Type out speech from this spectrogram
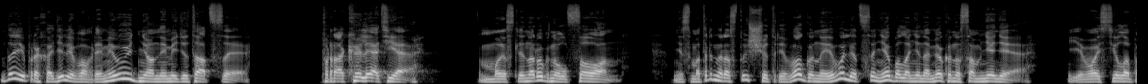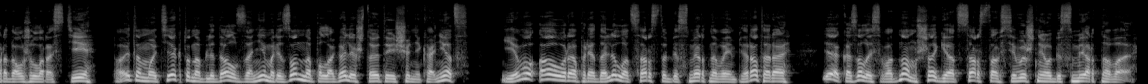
да и проходили во время уединенной медитации. «Проклятье!» Мысленно ругнулся он. Несмотря на растущую тревогу, на его лице не было ни намека на сомнение. Его сила продолжила расти, поэтому те, кто наблюдал за ним, резонно полагали, что это еще не конец, его аура преодолела царство Бессмертного Императора и оказалась в одном шаге от царства Всевышнего Бессмертного.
